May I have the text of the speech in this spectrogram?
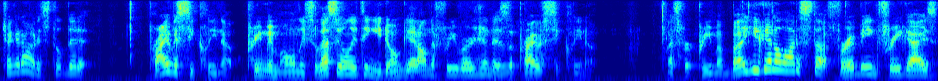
Check it out. It still did it. Privacy cleanup, premium only. So that's the only thing you don't get on the free version is the privacy cleanup. That's for premium. But you get a lot of stuff. For it being free, guys,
